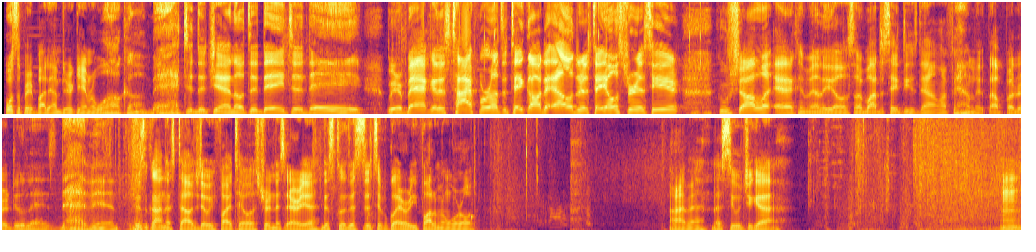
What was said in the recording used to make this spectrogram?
What's up everybody, I'm Dear Gamer. Welcome back to the channel today. Today, we're back and it's time for us to take on the elders. Teostra is here, Kushala and Camelio. So I'm about to take these down, my family. Without further ado, let's dive in. This is kind of nostalgia that we fight Teostra in this area. This, this is a typical area you fought him in world. All right, man, let's see what you got. Hmm.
